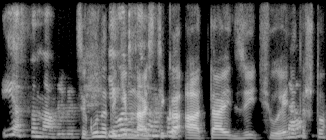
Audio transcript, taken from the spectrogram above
и останавливает. Цигун это и гимнастика, вот этом... а тайцзи цюэнь да. это что?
